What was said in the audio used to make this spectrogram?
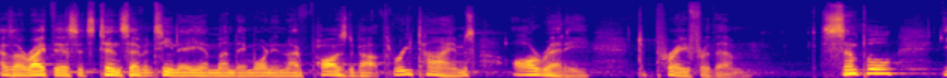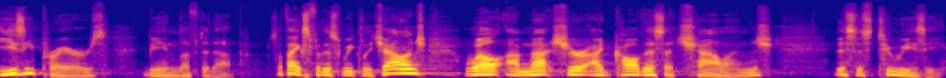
As I write this, it's 10:17 a.m. Monday morning, and I've paused about three times already to pray for them. Simple, easy prayers being lifted up. So thanks for this weekly challenge. Well, I'm not sure I'd call this a challenge. This is too easy.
